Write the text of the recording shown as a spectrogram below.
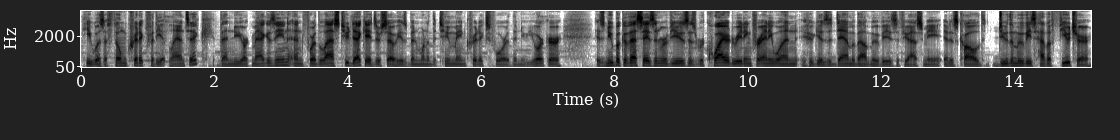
He was a film critic for The Atlantic, then New York Magazine, and for the last two decades or so, he has been one of the two main critics for The New Yorker. His new book of essays and reviews is required reading for anyone who gives a damn about movies, if you ask me. It is called Do the Movies Have a Future?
